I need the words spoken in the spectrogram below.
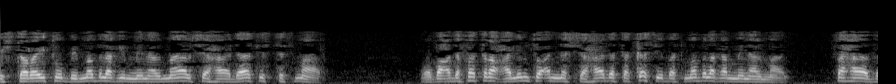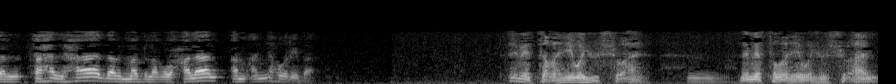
اشتريت بمبلغ من المال شهادات استثمار وبعد فترة علمت أن الشهادة كسبت مبلغا من المال. فهذا فهل هذا المبلغ حلال أم أنه ربا؟ لم يتضح لي وجه السؤال. لم يتضح لي وجه السؤال.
